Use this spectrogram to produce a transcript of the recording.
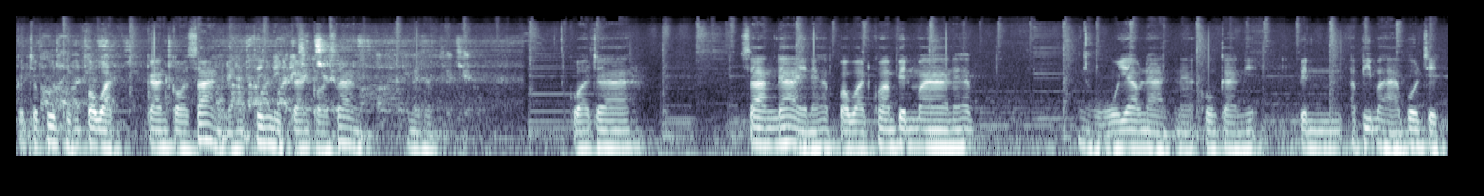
ก็จะพูดถึงประวัติการก่อสร้างนะฮะเทคนิคการก่อสร้างนะครับกว่าจะสร้างได้นะครับ ประวัติความเป็นมานะครับ โอ้โหยาวนานนะโครงการนี้เป็นอภิมหาโปรเจกต์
